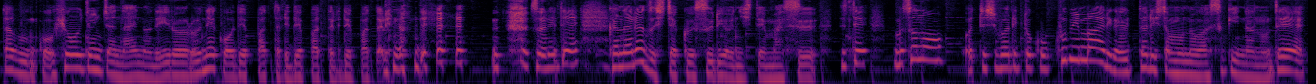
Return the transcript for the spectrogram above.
多分こう標準じゃないのでいろいろねこう出っ張ったり出っ張ったり出っ張ったりなんで。それで必ず試着するようにしてます。そしてその私割とこう首周りがゆったりしたものが好きなので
